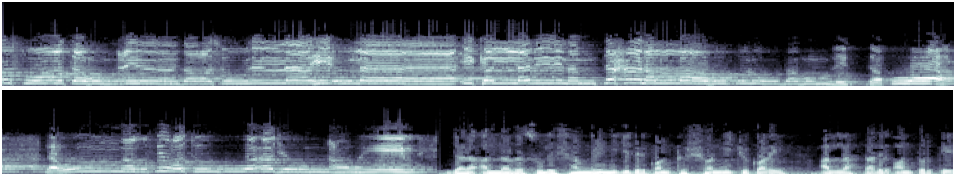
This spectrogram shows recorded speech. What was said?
أصواتهم عند رسول الله أولئك الذين امتحن الله قلوبهم للتقوى যারা আল্লাহ রসুলের সামনে নিজেদের কণ্ঠস্বর নিচু করে আল্লাহ তাদের অন্তরকে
